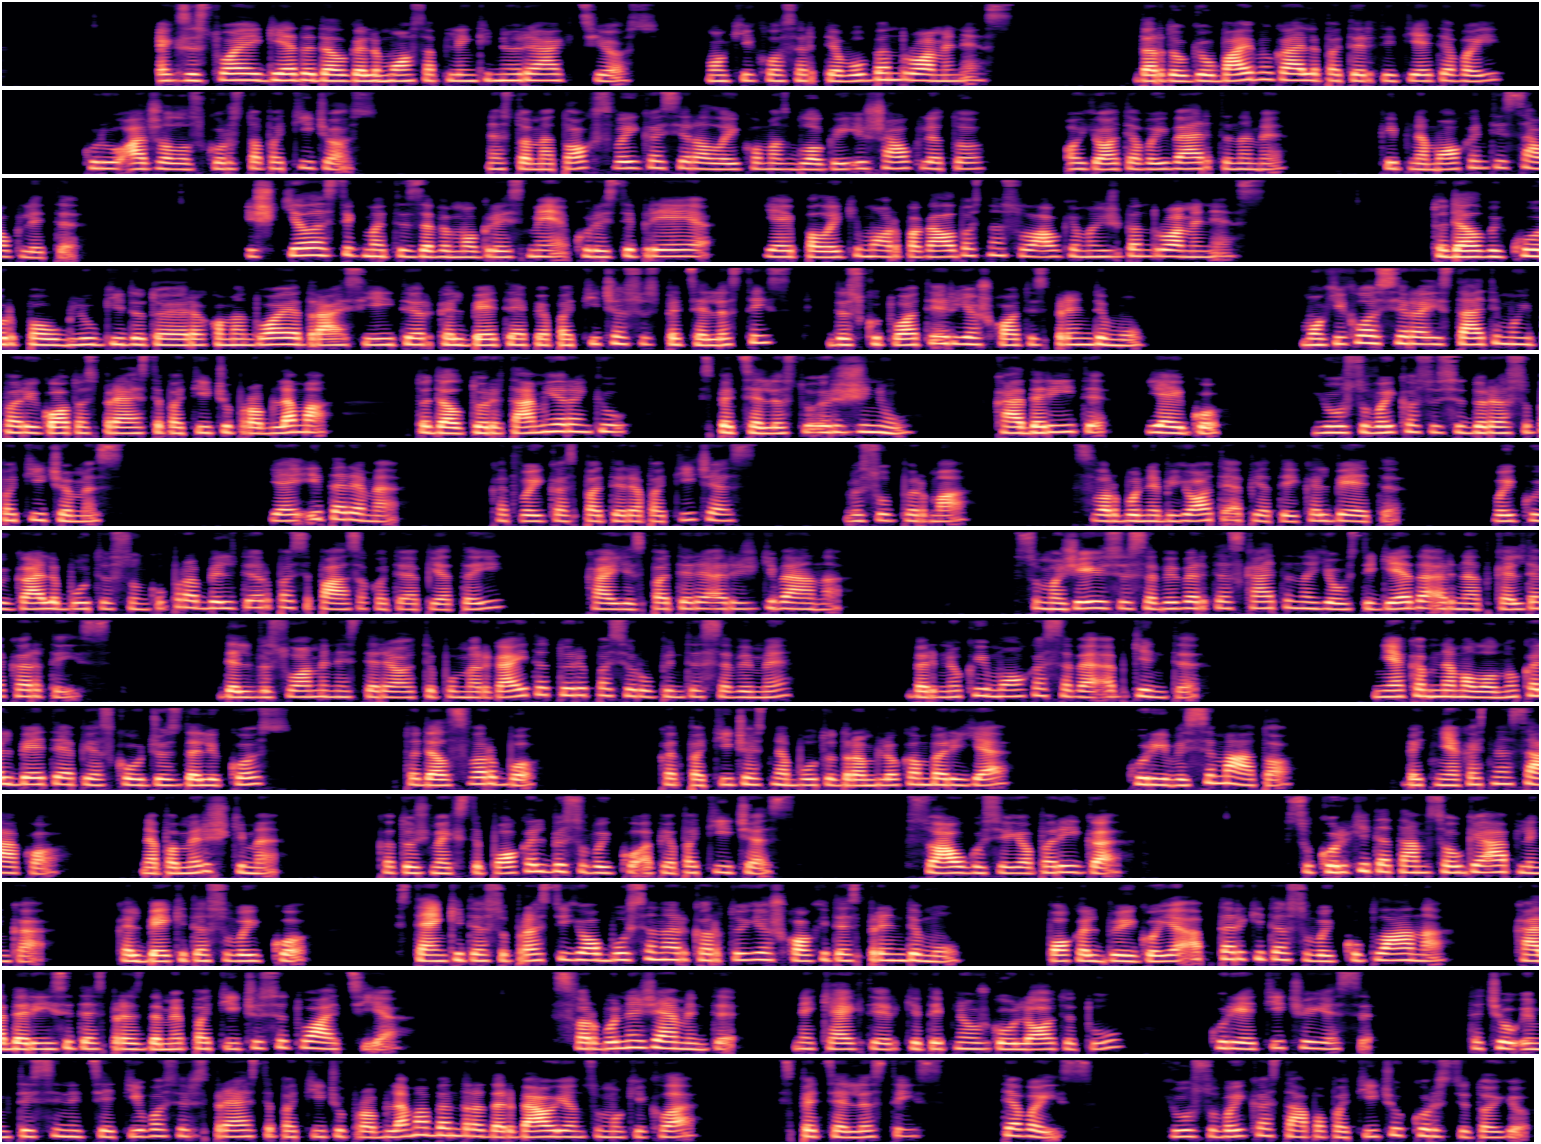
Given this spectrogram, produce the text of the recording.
Egzistuoja gėda dėl galimos aplinkinių reakcijos, mokyklos ar tėvų bendruomenės. Dar daugiau baimių gali patirti tie tėvai, kurių atžalos kursto patyčios, nes tuomet toks vaikas yra laikomas blogai išauklėtu, o jo tėvai vertinami, kaip nemokantys auklėti. Iškyla stigmatizavimo grėsmė, kuris stiprėja, jei palaikymo ar pagalbos nesulaukiama iš bendruomenės. Todėl vaikų ir paauglių gydytoja rekomenduoja drąsiai eiti ir kalbėti apie patyčią su specialistais, diskutuoti ir ieškoti sprendimų. Mokyklos yra įstatymų įpareigotos spręsti patyčių problemą, todėl turi tam įrankių, specialistų ir žinių. Ką daryti, jeigu Jūsų vaikas susiduria su patyčiomis. Jei įtarėme, kad vaikas patiria patyčias, visų pirma, svarbu nebijoti apie tai kalbėti. Vaikui gali būti sunku prabilti ir pasipasakoti apie tai, ką jis patiria ar išgyvena. Sumažėjusi savivertė skatina jausti gėdą ar net kaltę kartais. Dėl visuomenės stereotipų mergaitė turi pasirūpinti savimi, berniukai moka save apginti. Niekam nemalonu kalbėti apie skaudžius dalykus, todėl svarbu, kad patyčios nebūtų dramblių kambaryje, kurį visi mato, bet niekas nesako. Nepamirškime, kad užmėgsti pokalbį su vaiku apie patyčias. Suaugusiojo pareiga. Sukurkite tam saugią aplinką, kalbėkite su vaiku, stenkite suprasti jo būseną ir kartu ieškokite sprendimų. Pokalbių eigoje aptarkite su vaiku planą, ką darysite spręsdami patyčių situaciją. Svarbu nežeminti, nekeikti ir kitaip neužgaulioti tų, kurie tyčiojasi, tačiau imtis iniciatyvos ir spręsti patyčių problemą bendradarbiaujant su mokykla, specialistais, tėvais. Jūsų vaikas tapo patyčių kurstytoju.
